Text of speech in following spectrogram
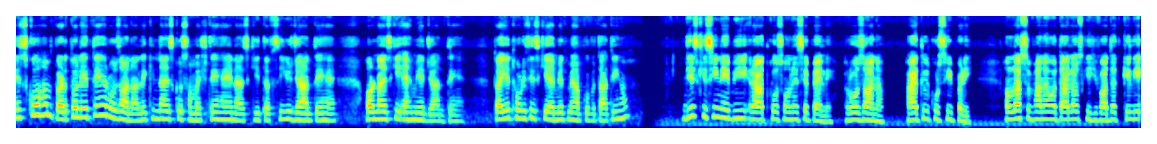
इसको हम पढ़ तो लेते हैं रोज़ाना, लेकिन ना इसको समझते हैं, ना इसकी तफसीर जानते हैं और ना इसकी अहमियत जानते हैं। तो आइए थोड़ी सी इसकी अहमियत मैं आपको बताती हूँ। जिस किसी ने भी रात को सोने से पहले रोज़ाना आयतुल कुर्सी पढ़ी। अल्लाह सुबहाना व ताली उसकी हिफाजत के लिए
